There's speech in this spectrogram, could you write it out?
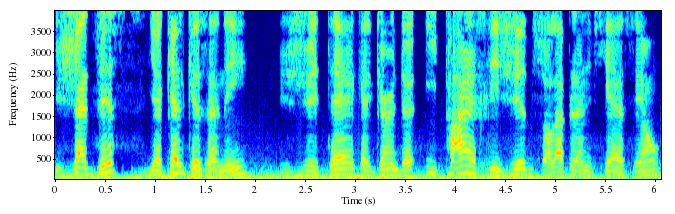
jadis, il y a quelques années, j'étais quelqu'un de hyper rigide sur la planification.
